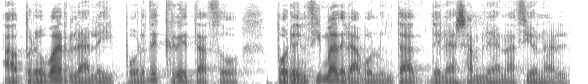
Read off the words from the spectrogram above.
aprobar la ley por decretazo por encima de la voluntad de la Asamblea Nacional.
